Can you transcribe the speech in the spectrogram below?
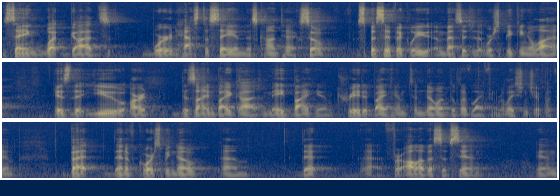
saying what God's word has to say in this context. So, specifically, a message that we're speaking a lot is that you are designed by God, made by Him, created by Him to know Him, to live life in relationship with Him. But then, of course, we know um, that uh, for all of us have sinned, and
